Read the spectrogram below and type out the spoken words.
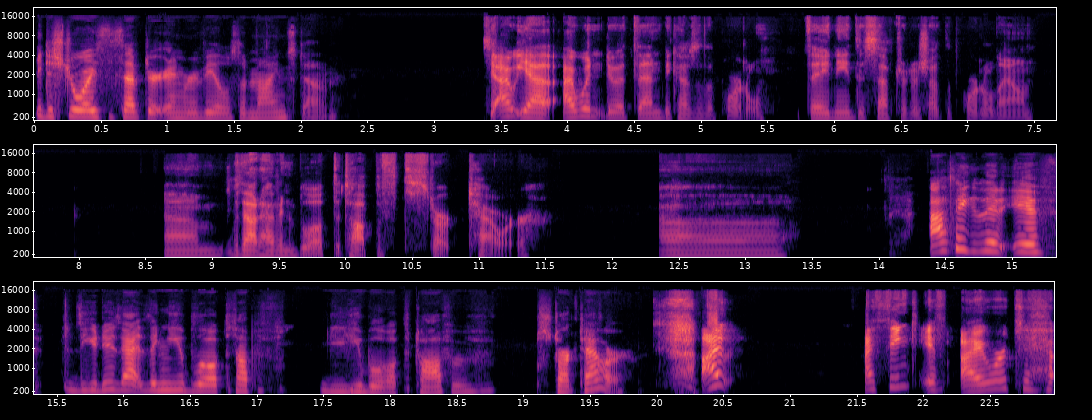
it destroys the scepter and reveals the mind stone see I, yeah, I wouldn't do it then because of the portal. They need the scepter to shut the portal down. Um without having to blow up the top of the Stark Tower. Uh i think that if you do that then you blow up the top of you you blow up the top of stark tower I I think if I were to ha-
